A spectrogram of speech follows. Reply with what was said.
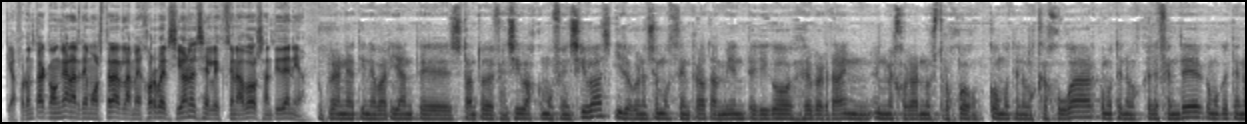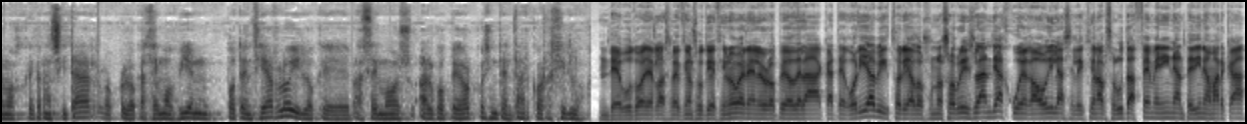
que afronta con ganas de mostrar la mejor versión el seleccionador Santidenia. Ucrania tiene variantes tanto defensivas como ofensivas y lo que nos hemos centrado también, te digo, es verdad en, en mejorar nuestro juego, cómo tenemos que jugar, cómo tenemos que defender, cómo que tenemos que transitar, lo, lo que hacemos bien potenciarlo y lo que hacemos algo peor pues intentar corregirlo. Debutó ayer la selección Sub-19 en el Europeo de la categoría, victoria 2-1 sobre sobre Islandia, juega hoy la selección absoluta femenina ante Dinamarca,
